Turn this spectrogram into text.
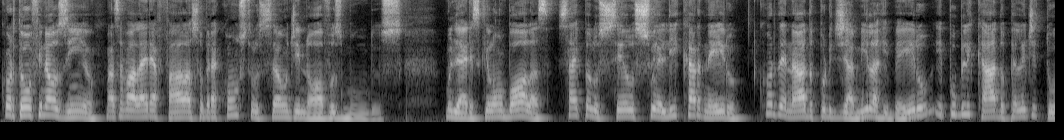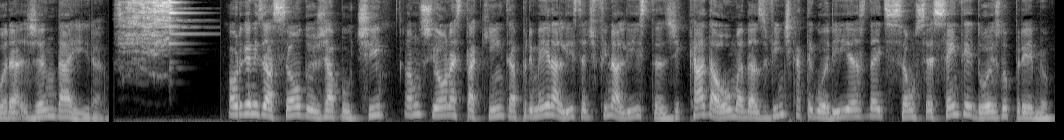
Cortou o finalzinho, mas a Valéria fala sobre a construção de novos mundos. Mulheres Quilombolas sai pelo seu Sueli Carneiro, coordenado por Djamila Ribeiro e publicado pela editora Jandaíra. A organização do Jabuti anunciou nesta quinta a primeira lista de finalistas de cada uma das 20 categorias da edição 62 do prêmio.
